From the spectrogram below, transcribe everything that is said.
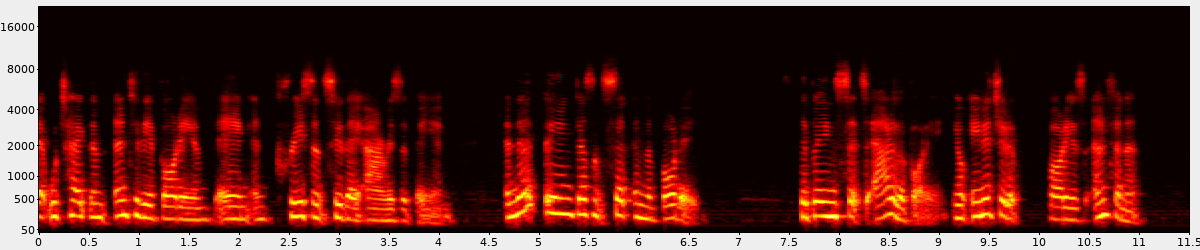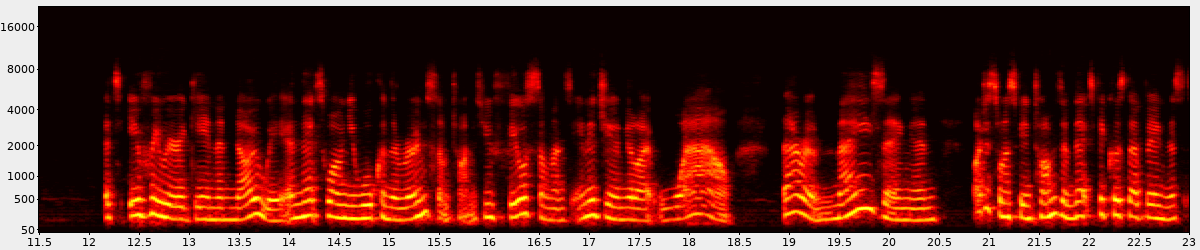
that will take them into their body and being and presence who they are as a being. And that being doesn't sit in the body. The being sits out of the body. Your energetic body is infinite. It's everywhere again and nowhere. And that's why when you walk in the room sometimes you feel someone's energy and you're like, wow, they're amazing. And I just want to spend time with them. That's because they're being this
